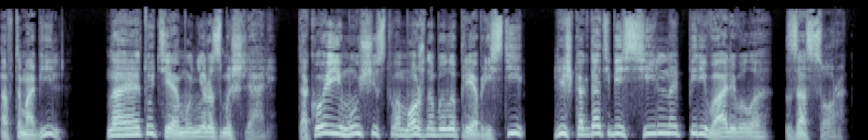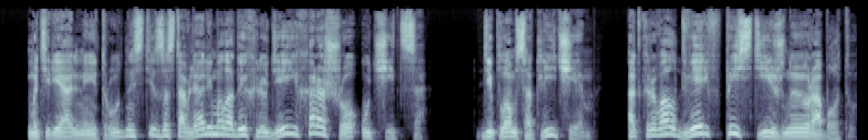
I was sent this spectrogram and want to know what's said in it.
автомобиль — на эту тему не размышляли. Такое имущество можно было приобрести, лишь когда тебе сильно переваливало за сорок. Материальные трудности заставляли молодых людей хорошо учиться. Диплом с отличием открывал дверь в престижную работу.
